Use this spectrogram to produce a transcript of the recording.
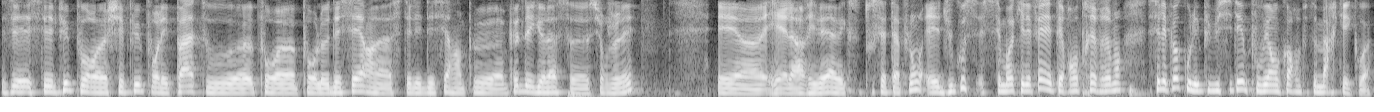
C'était pubs pour, euh, je sais plus, pour les pâtes ou euh, pour pour le dessert. C'était les desserts un peu un peu dégueulasses surgelés. Et, euh, et elle arrivait avec tout cet aplomb. Et du coup, c'est c'est moi qui l'ai fait. Elle était rentrée vraiment. C'est l'époque où les publicités pouvaient encore te marquer, quoi.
